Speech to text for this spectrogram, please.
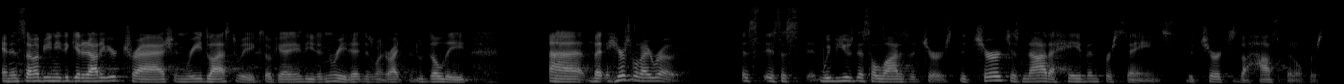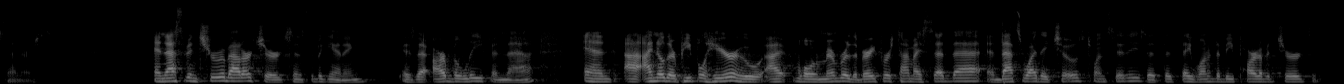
And then some of you need to get it out of your trash and read last week's, okay? You didn't read it, just went right to delete. Uh, but here's what I wrote. It's, it's this, we've used this a lot as a church. The church is not a haven for saints, the church is a hospital for sinners. And that's been true about our church since the beginning is that our belief in that. And uh, I know there are people here who I will remember the very first time I said that, and that's why they chose Twin Cities, that this, they wanted to be part of a church. It's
